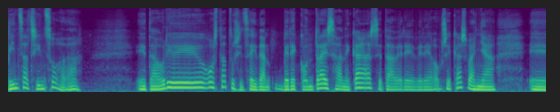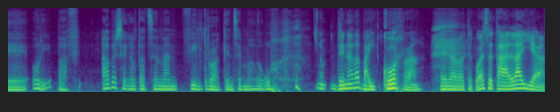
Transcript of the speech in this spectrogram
zintzoa da. Eta hori gostatu zitzaidan, bere kontraesanekaz eta bere bere gauzekaz, baina e, hori, ba, abese gertatzen dan filtroa kentzen badugu. Dena da baikorra erabatekoa, ez? Eta alaia.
